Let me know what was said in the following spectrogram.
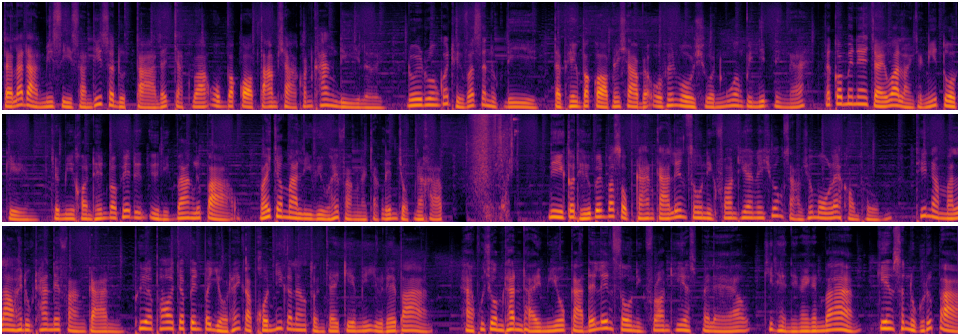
แต่ละด่านมีสีสันที่สะดุดตาและจัดวางองค์ประกอบตามฉากค่อนข้างดีเลย โดยรวมก็ถือว่าสนุกดี แต่เพลงประกอบในฉากแบบ Open World ชวนง่วงไปนิดนึงนะ แล้วก็ไม่แน่ใจว่าหลังจากนี้ตัวเกม จะมีคอนเทนต์ประเภทอื่นๆอีกบ้างหรือเปล่า ไว้จะมารีวิวให้ฟังหลังจากเล่นจบนะครับ นี่ก็ถือเป็นประสบการณ์การเล่น Sonic Frontier ในช่วง 3 ชั่วโมงแรกของผม ที่นำมาเล่าให้ทุกท่านได้ฟังกัน เพื่อพอจะเป็นประโยชน์ให้กับคนที่กำลังสนใจเกมนี้อยู่ได้บ้าง หากผู้ชมท่านใดมีโอกาสได้เล่น Sonic Frontiers ไปแล้ว คิดเห็นยังไงกันบ้าง เกมสนุกหรือเปล่า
